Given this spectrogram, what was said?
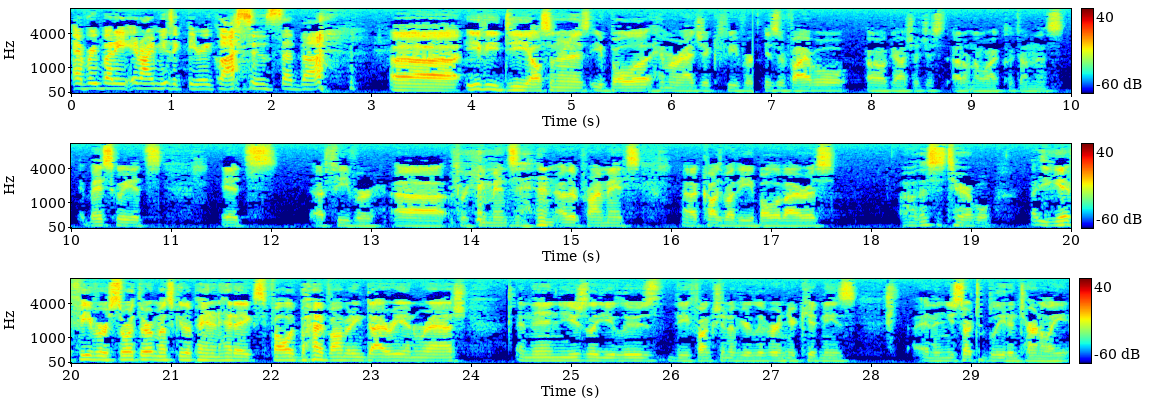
everybody in my music theory classes said that. Uh, EVD, also known as Ebola hemorrhagic fever, is a viral. Oh gosh, I just I don't know why I clicked on this. Basically, it's it's a fever uh, for humans and other primates uh, caused by the Ebola virus. Oh, this is terrible. Uh, You get fever, sore throat, muscular pain, and headaches, followed by vomiting, diarrhea, and rash. And then usually you lose the function of your liver and your kidneys, and then you start to bleed internally.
